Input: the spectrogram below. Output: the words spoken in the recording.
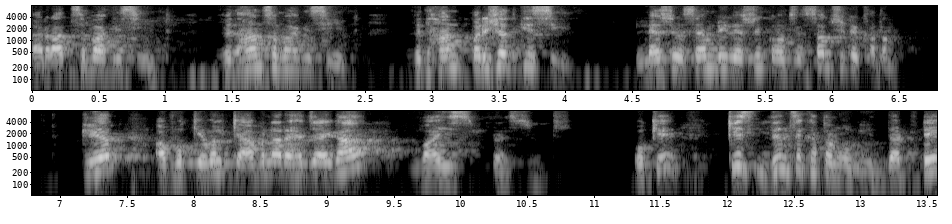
राज्यसभा की सीट विधानसभा की सीट विधान परिषद की seat legislative assembly legislative council सब सीटें खत्म। क्लियर अब वो केवल क्या बना रह जाएगा? वाइस प्रेसिडेंट ओके किस दिन से खत्म होगी? The day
